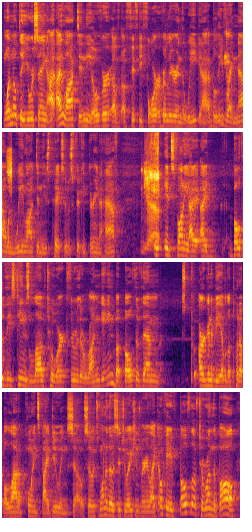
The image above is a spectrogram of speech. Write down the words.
one note that you were saying, I, I locked in the over of, of 54 earlier in the week. I believe right now when we locked in these picks, it was 53 and a half. Yeah. It, it's funny. I, I both of these teams love to work through the run game, but both of them are going to be able to put up a lot of points by doing so. So it's one of those situations where you're like, okay, if both love to run the ball,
